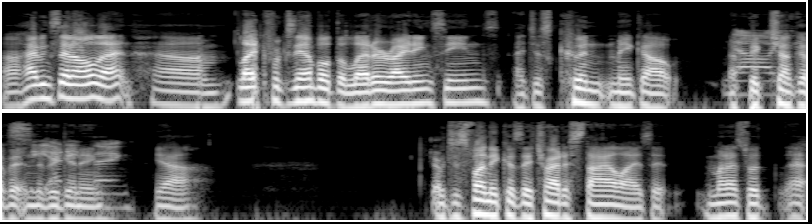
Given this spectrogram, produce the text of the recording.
uh, having said all that, um, like for example, the letter writing scenes, I just couldn't make out a No, big chunk of it in the beginning. anything. Yeah. Yep. Which is funny because they try to stylize it. Might as well. I,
